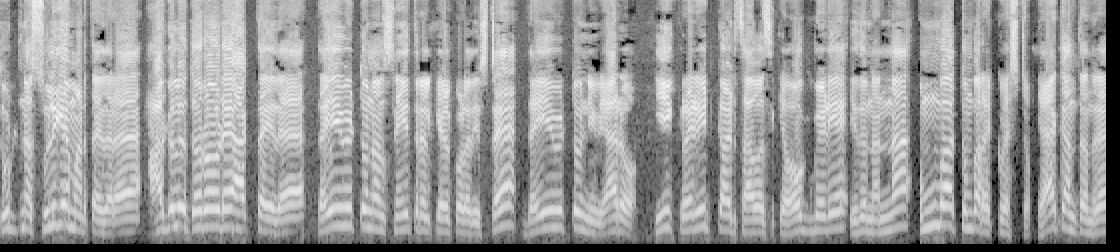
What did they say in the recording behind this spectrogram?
ದುಡ್ಡನ್ನ ಸುಲಿಗೆ ಮಾಡ್ತಾ ಇದಾರೆ. ಹಗಲು ದರೋಡೆ ಆಗ್ತಾ ಇದೆ. ದಯವಿಟ್ಟು ನನ್ನ ಸ್ನೇಹಿತರಲ್ಲಿ ಕೇಳ್ಕೊಳ್ಳೋದಿಷ್ಟೇ. ದಯವಿಟ್ಟು ನೀವ್ ಯಾರು ಈ ಕ್ರೆಡಿಟ್ ಕಾರ್ಡ್ ಸಾಹಸಕ್ಕೆ ಹೋಗ್ಬೇಡಿ. ಇದು ನನ್ನ ತುಂಬಾ ತುಂಬಾ ರಿಕ್ವೆಸ್ಟ್ ಯಾಕಂತಂದ್ರೆ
